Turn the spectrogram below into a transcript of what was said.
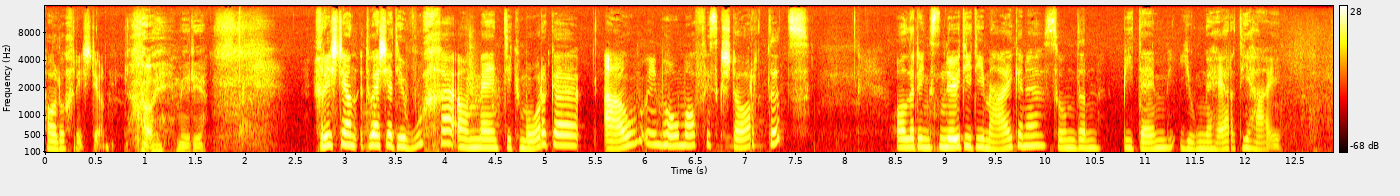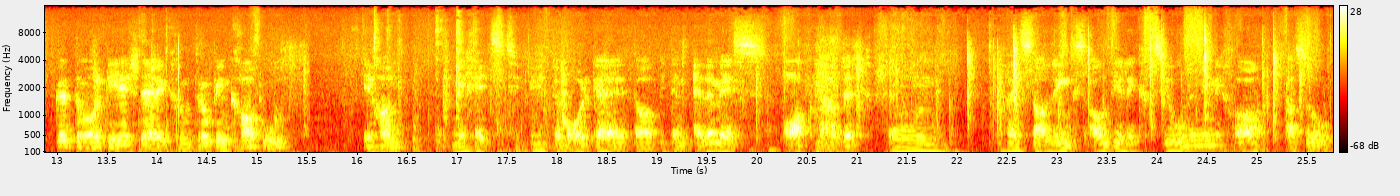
Hallo Christian. Hi Mirja. Christian, du hast ja die Woche am Montagmorgen auch im Homeoffice gestartet. Allerdings nicht in deinem eigenen, sondern bei dem jungen Herr. Guten Morgen, hier ist der Rekrut Robin Kabul. Ich habe mich jetzt heute Morgen hier bei dem LMS angemeldet und ich habe jetzt da links all die Lektionen nehme ich an, also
